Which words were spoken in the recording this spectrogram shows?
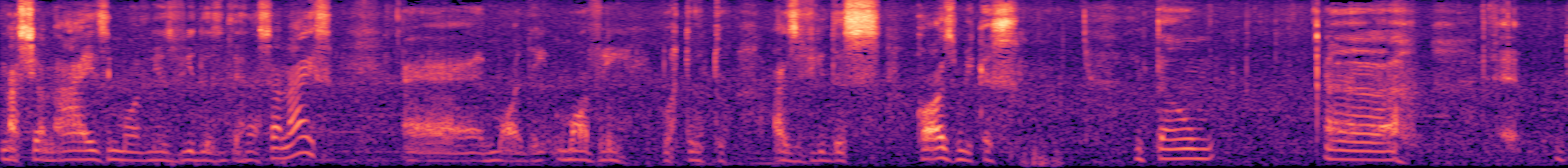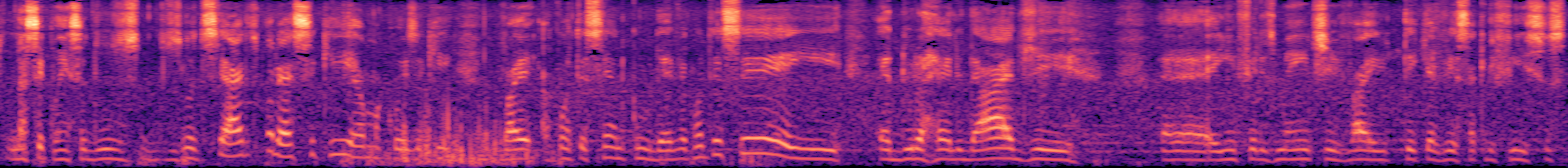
nacionais e movem as vidas internacionais, é, movem, movem, portanto, as vidas cósmicas. Então, ah, na sequência dos, dos, noticiários, parece que é uma coisa que vai acontecendo como deve acontecer e é dura realidade. É, infelizmente vai ter que haver sacrifícios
